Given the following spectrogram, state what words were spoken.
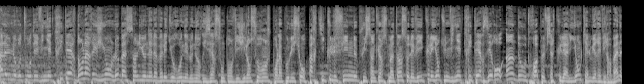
À la une, le retour des vignettes critères dans la région. Le bassin lyonnais, la vallée du Rhône et le Nord-Isère sont en vigilance orange pour la pollution aux particules fines. Depuis 5 heures ce matin, seuls les véhicules ayant une vignette critère 0, 1, 2 ou 3 peuvent circuler à Lyon, Caluire et Villeurbanne,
